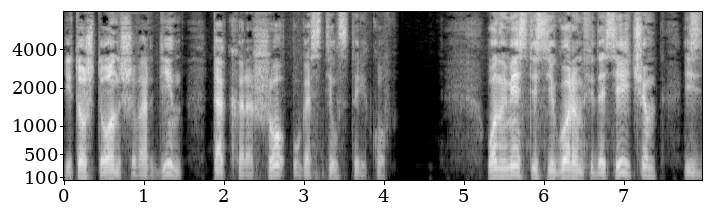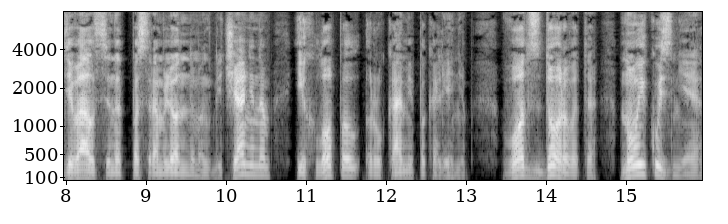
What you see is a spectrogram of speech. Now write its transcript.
и то, что он, Шевардин, так хорошо угостил стариков. Он вместе с Егором Федосеевичем издевался над посрамленным англичанином и хлопал руками по коленям. Вот здорово-то! Ну и кузнец!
